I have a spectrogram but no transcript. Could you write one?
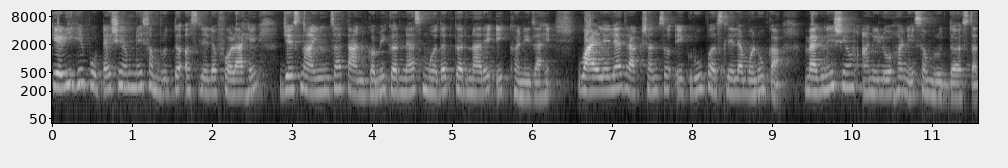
केळी हे पोटॅशियमने समृद्ध असलेलं फळ आहे जे स्नायूंचा ताण कमी करण्यास मदत करणारे एक खनिज आहे. वाळलेल्या द्राक्षांचं एक रूप असलेल्या मनुका मॅग्नेशियम आणि लोहाने समृद्ध असतात.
